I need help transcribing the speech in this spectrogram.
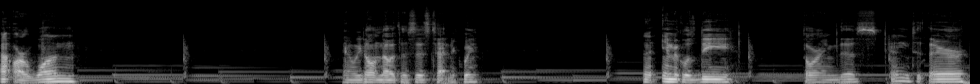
At R1, And we don't know what this is technically. And m equals d, storing this into there,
